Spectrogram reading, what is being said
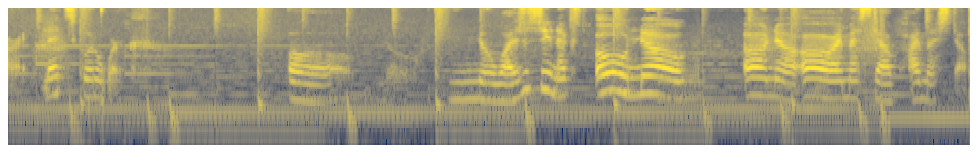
Alright, let's go to work. Oh no. No, why does it say next? Oh no. Oh no. Oh I messed up. I messed up.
